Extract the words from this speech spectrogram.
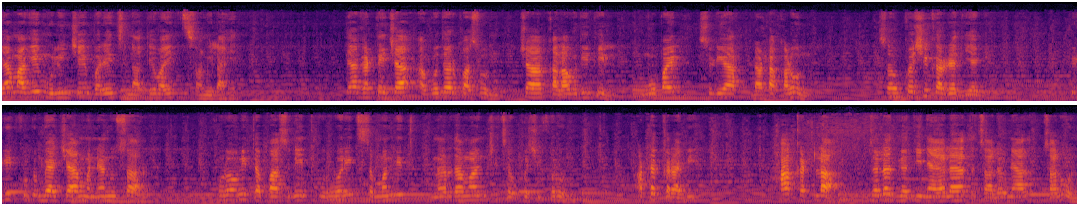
यामागे मुलींचे बरेच नातेवाईक सामील आहेत. त्या घटनेच्या अगोदरपासूनच्या कालावधीतील mobile C D R data काढून चौकशी करण्यात यावी. पीडित कुटुंबाच्या म्हणण्यानुसार पुरवणी तपासणीत उर्वरित संबंधित नरधामांची चौकशी करून अटक करावी. हा खटला जलद गती न्यायालयात चालवण्या चालवून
